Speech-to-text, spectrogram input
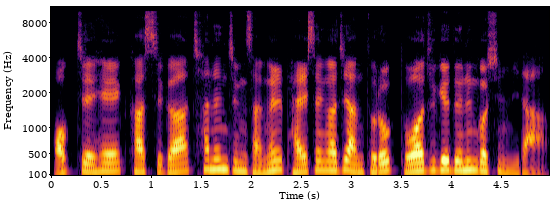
억제해 가스가 차는 증상을 발생하지 않도록 도와주게 되는 것입니다.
